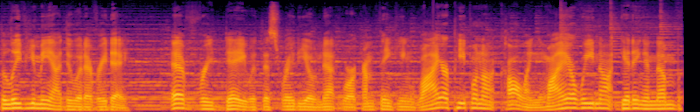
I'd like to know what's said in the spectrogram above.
Believe you me, I do it every day. Every day with this radio network, I'm thinking, why are people not calling? Why are we not getting a number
